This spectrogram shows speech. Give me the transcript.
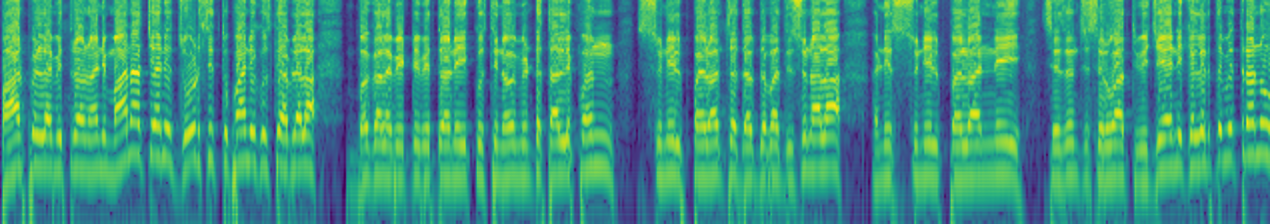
पार पडला मित्रांनो. आणि मानाची आणि जोडशी तुफानी कुस्ती आपल्याला बघायला भेटली मित्रांनो. ही कुस्ती नऊ मिनिटं चालली पण सुनील पैलवानचा दबदबा दिसून आला. आणि सुनील पैलवाननी सीझनची सुरुवात विजयाने केलेली. तर मित्रांनो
